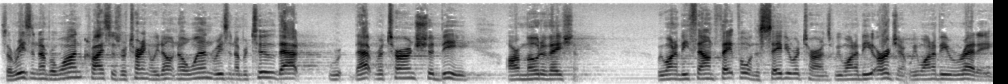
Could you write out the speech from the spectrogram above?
So, reason number one, Christ is returning and we don't know when. Reason number two, that, that return should be our motivation. We want to be found faithful when the Savior returns. We want to be urgent. We want to be ready.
